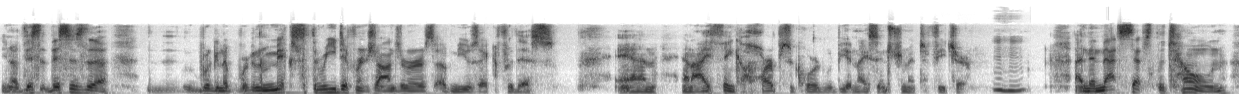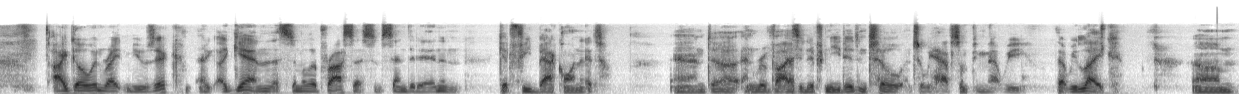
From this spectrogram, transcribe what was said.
You know this this is the we're gonna we're gonna mix three different genres of music for this. And and i think a harpsichord would be a nice instrument to feature. Mm-hmm. and then that sets the tone. I go and write music again a similar process and send it in and get feedback on it and uh, and revise it if needed until until we have something that we that we like. Um,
